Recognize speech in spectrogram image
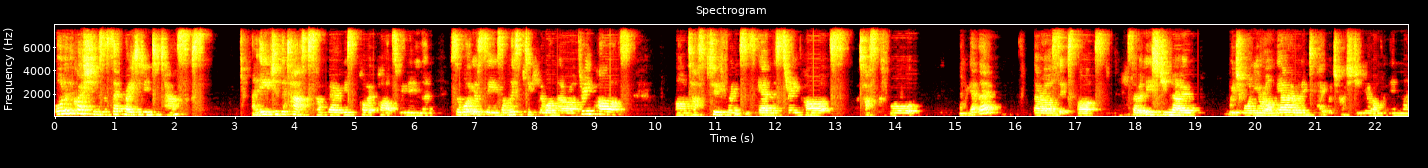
All of the questions are separated into tasks, and each of the tasks have various parts within them. So what you'll see is on this particular one, there are three parts. On task two, for instance, again, there's three parts task four, when we get there, there are six parts. So at least you know which one you're on. The arrow will indicate which question you're on within there.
